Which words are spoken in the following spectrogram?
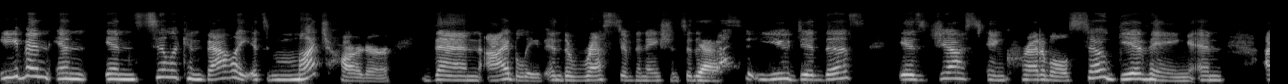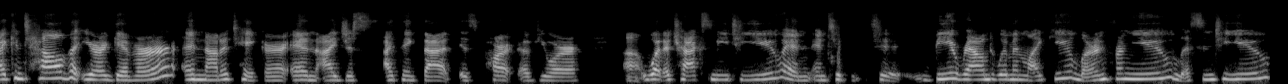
Even in in Silicon Valley, it's much harder than I believe in the rest of the nation. So the yes. fact that you did this is just incredible, so giving. And I can tell that you're a giver and not a taker. And I just, I think that is part of your. Uh, what attracts me to you and and to to be around women like you learn from you listen to you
